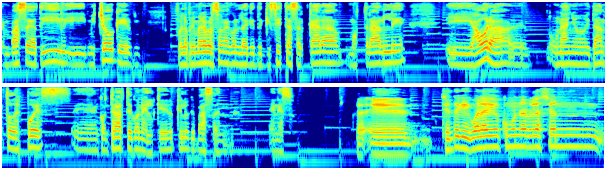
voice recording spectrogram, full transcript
en, base a ti y Micho que fue la primera persona con la que te quisiste acercar a mostrarle y ahora, eh, un año y tanto después, eh, encontrarte con él. ¿Qué, es lo que pasa en, eso? Eh, siento que igual hay como una relación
